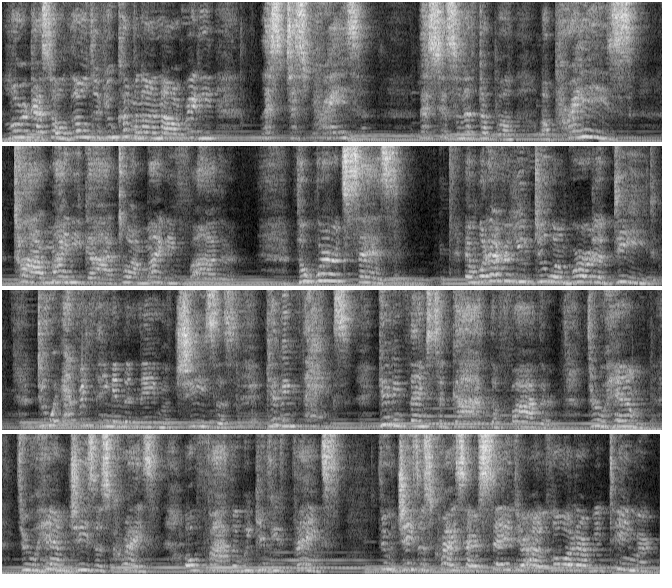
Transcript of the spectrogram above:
Lord God, so those of you coming on already, let's just praise Him. Let's just lift up a, a praise to our mighty God, to our mighty Father. The word says, and whatever you do in word or deed, do everything in the name of Jesus, giving thanks, giving thanks to God the Father through Him, through Him, Jesus Christ. Oh Father, we give you thanks through Jesus Christ, our Savior, our Lord, our Redeemer.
